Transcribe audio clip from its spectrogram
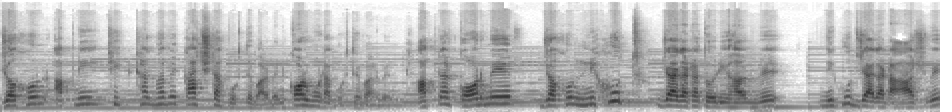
যখন আপনি ঠিকঠাকভাবে কাজটা করতে পারবেন, কর্মটা করতে পারবেন। আপনার কর্মের যখন নিখুঁত জায়গাটা তৈরি হবে, নিখুঁত জায়গাটা আসবে,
